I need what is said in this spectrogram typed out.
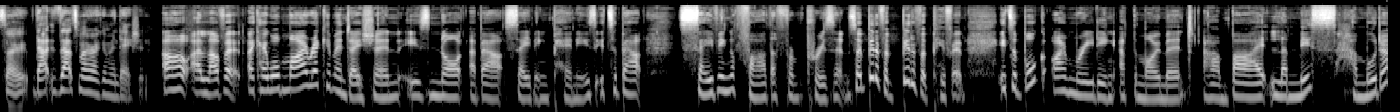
So that that's my recommendation. Oh, I love it. Okay, well, my recommendation is not about saving pennies. It's about saving a father from prison. So, a bit of a bit of a pivot. It's a book I'm reading at the moment um, by Lamisse Hamouda,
